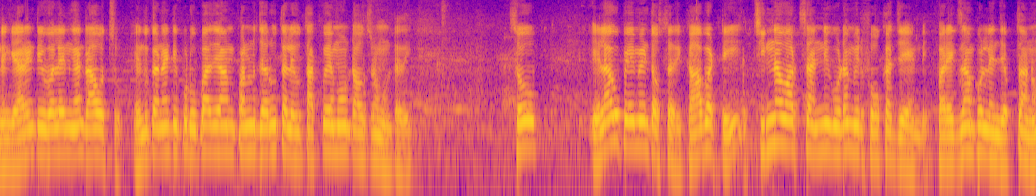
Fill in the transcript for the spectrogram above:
నేను గ్యారంటీ ఇవ్వలేను కానీ రావచ్చు. ఎందుకనంటే ఇప్పుడు ఉపాధి హామీ పనులు జరుగుతలేవు తక్కువ అమౌంట్ అవసరం ఉంటుంది. సో ఎలాగో పేమెంట్ వస్తుంది. కాబట్టి చిన్న వర్క్స్ అన్నీ కూడా మీరు ఫోకస్ చేయండి. ఫర్ ఎగ్జాంపుల్ నేను చెప్తాను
